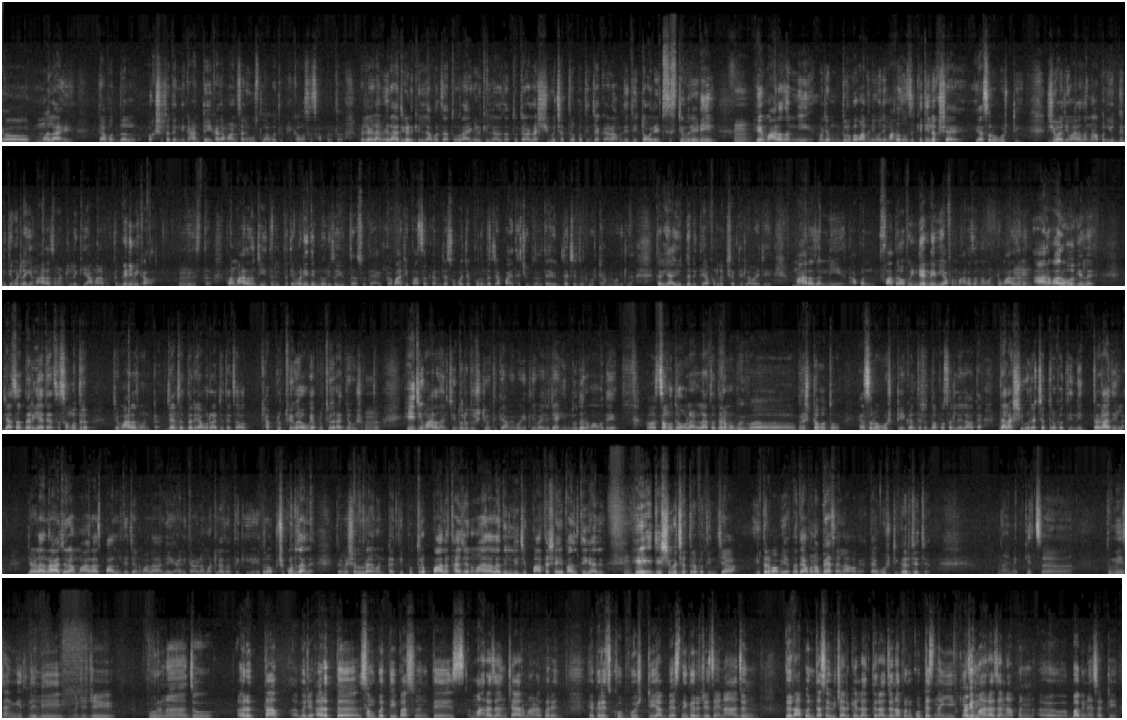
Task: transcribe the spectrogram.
मल आहे त्याबद्दल अक्षरशः त्यांनी घाणते एखाद्या माणसाने उचलावं ते फेकावं असं सापडतं. पण ज्यावेळेला आम्ही राजगड किल्ल्यावर जातो रायगड किल्ल्यावर जातो त्यावेळेला शिवछत्रपतींच्या काळामध्ये ती टॉयलेट सिस्टीम रेडी आहे. हे महाराजांनी म्हणजे दुर्ग बांधणीमध्ये महाराजांचं किती लक्ष आहे या सर्व गोष्टी. शिवाजी महाराजांना आपण युद्धनीती म्हटलं की महाराज म्हटलं की आम्हाला फक्त गनिमी कावा हे दिसतं. पण महाराजांची इतर युद्ध ते वणी दिंडोरीचं युद्ध असू द्या किंवा बाजी पासरकरांच्या सोबत जे पुरंदरच्या पायथ्याचे युद्ध झालं त्या युद्धाच्या जर गोष्टी आम्ही बघितल्या तर या युद्धनीती आपण लक्षात घेतल्या पाहिजे. महाराजांनी आपण फादर ऑफ इंडियन नेव्ही आपण महाराजांना म्हणतो महाराजांनी आरमार उभं केलंय. ज्याचा दर्या त्याचा समुद्र जे महाराज म्हणतात ज्याच्या दर्यावर राज्य त्याचं अख्ख्या पृथ्वीवर अवघ्या पृथ्वीवर राज्य होऊ शकतं. ही जी महाराजांची दूरदृष्टी होती ती आम्ही बघितली पाहिजे. ज्या हिंदू धर्मामध्ये समुद्र ओलांडला तर धर्म भ्रष्ट होतो. ह्या सर्व गोष्टी एक अंधश्रद्धा पसरलेल्या होत्या. त्याला शिवराज छत्रपतींनी तडा दिला. ज्यावेळेला राजाराम महाराज पालथे जन्माला आले आणि त्यावेळेला म्हटलं जाते की हे तर अपशकून झालंय. त्यावेळेस शिवराय म्हणतात की पुत्र पालथा जन्माला दिल्लीची पातशाही पालथी घालेल. हे जे शिवछत्रपतींच्या इतर बाबी आहेत ना त्या आपण अभ्यासायला हव्या त्या गोष्टी गरजेच्या आहेत. नाही नक्कीच तुम्ही सांगितलेली म्हणजे जे पूर्ण जो अर्था म्हणजे अर्थ संपत्तीपासून ते महाराजांच्या आरमारापर्यंत हे खरेच खूप गोष्टी अभ्यासणे गरजेचं आहे. ना अजून जर आपण तसा विचार केला तर अजून आपण कुठंच नाही आहे की महाराजांना आपण बघण्यासाठी.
